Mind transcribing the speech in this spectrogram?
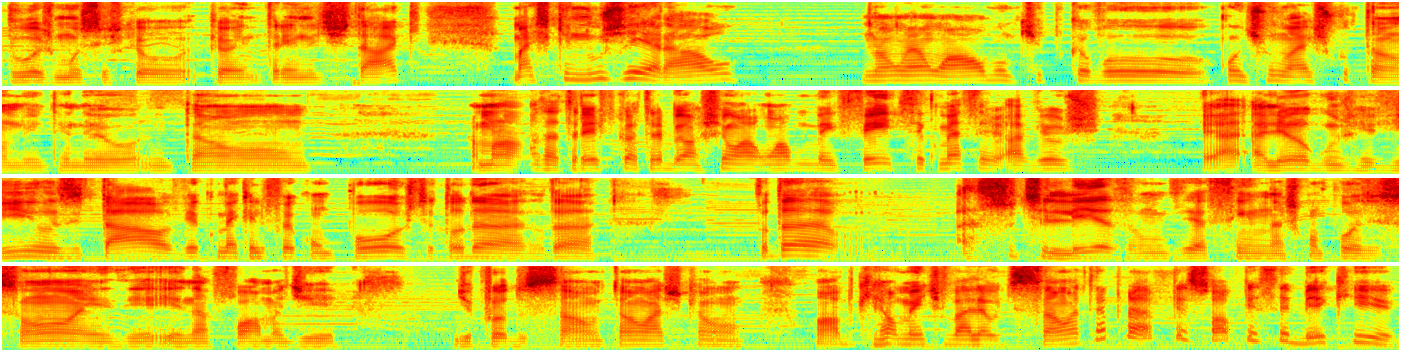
duas músicas que eu, que eu entrei no destaque, mas que no geral não é um álbum tipo que eu vou continuar escutando, entendeu? Então, é uma nota 3 porque eu também achei um álbum bem feito, você começa a ver os a- ler alguns reviews e tal, ver como é que ele foi composto, toda toda toda a sutileza, vamos dizer assim, nas composições e, e na forma de, de produção. Então acho que é um, um álbum que realmente vale a audição, até para o pessoal perceber que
